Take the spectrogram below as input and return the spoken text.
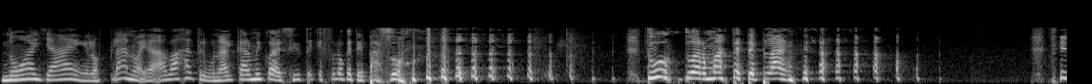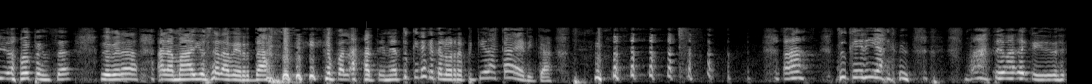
No allá en los planos. Allá vas al tribunal kármico a decirte qué fue lo que te pasó. Tú tú armaste este plan Sí, vamos a pensar, de ver a, la madre diosa la verdad. Para ¿tú querías que te lo repitiera acá, Erika? ah, tú querías, más te vale que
